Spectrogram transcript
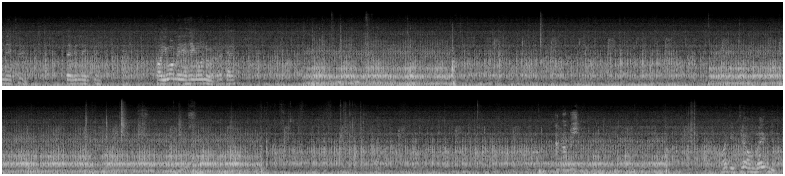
in there too. Is that in there too? Oh, you want me to hang on to it? Okay. também, meu.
